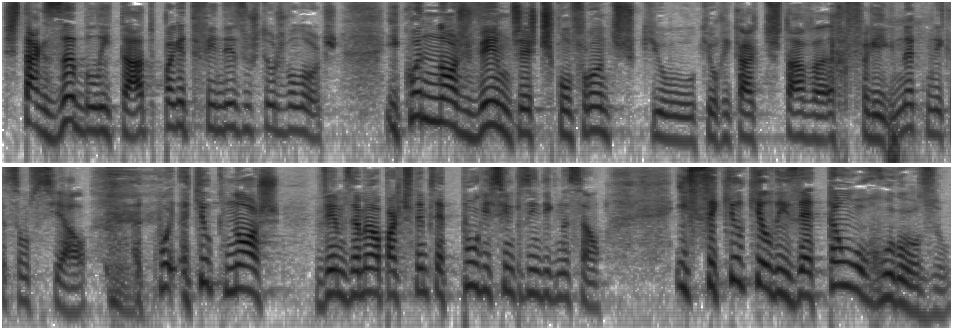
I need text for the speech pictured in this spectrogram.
estares habilitado para defenderes os teus valores. E quando nós vemos estes confrontos que o, que o Ricardo estava a referir na comunicação social, aquilo que nós vemos a maior parte dos tempos é pura e simples indignação. E se aquilo que ele diz é tão horroroso,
